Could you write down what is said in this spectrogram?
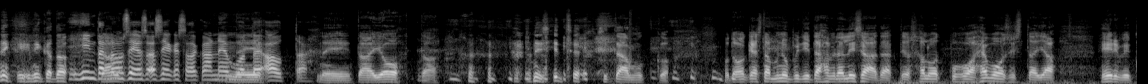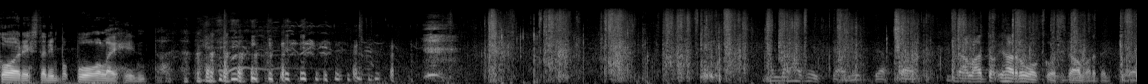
niin, kato, Hinta täällä- nousee, jos asiakas alkaa neuvoa Niin. tai auttaa. Niin, tai johtaa. niin sitten sitä mukkoa. Mutta oikeastaan minun piti tähän vielä lisätä, että jos haluat puhua hevosista ja hirvikoirista, niin pu- puoleen hintaa. Sisään nyt. Minä laitoin ihan ruokkoa sitä varten. kyllä.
